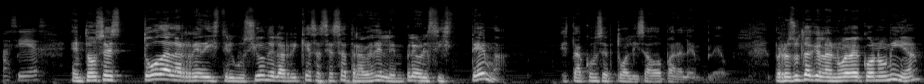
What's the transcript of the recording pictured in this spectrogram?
Así es. Entonces, toda la redistribución de la riqueza se hace a través del empleo. El sistema está conceptualizado para el empleo. Pero resulta que en la nueva economía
